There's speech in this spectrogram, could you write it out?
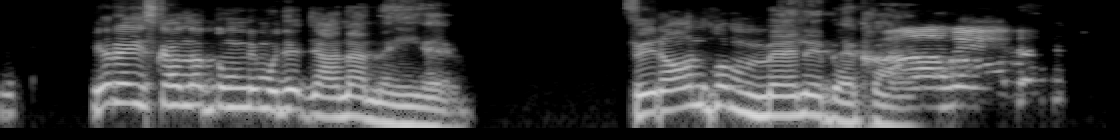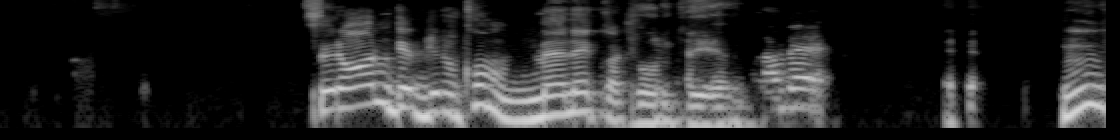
कह रहे इसका मतलब तुमने मुझे जाना नहीं है। फिर को मैंने बहकाया। फिर के दिल को मैंने कठोर किया। हम्म?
